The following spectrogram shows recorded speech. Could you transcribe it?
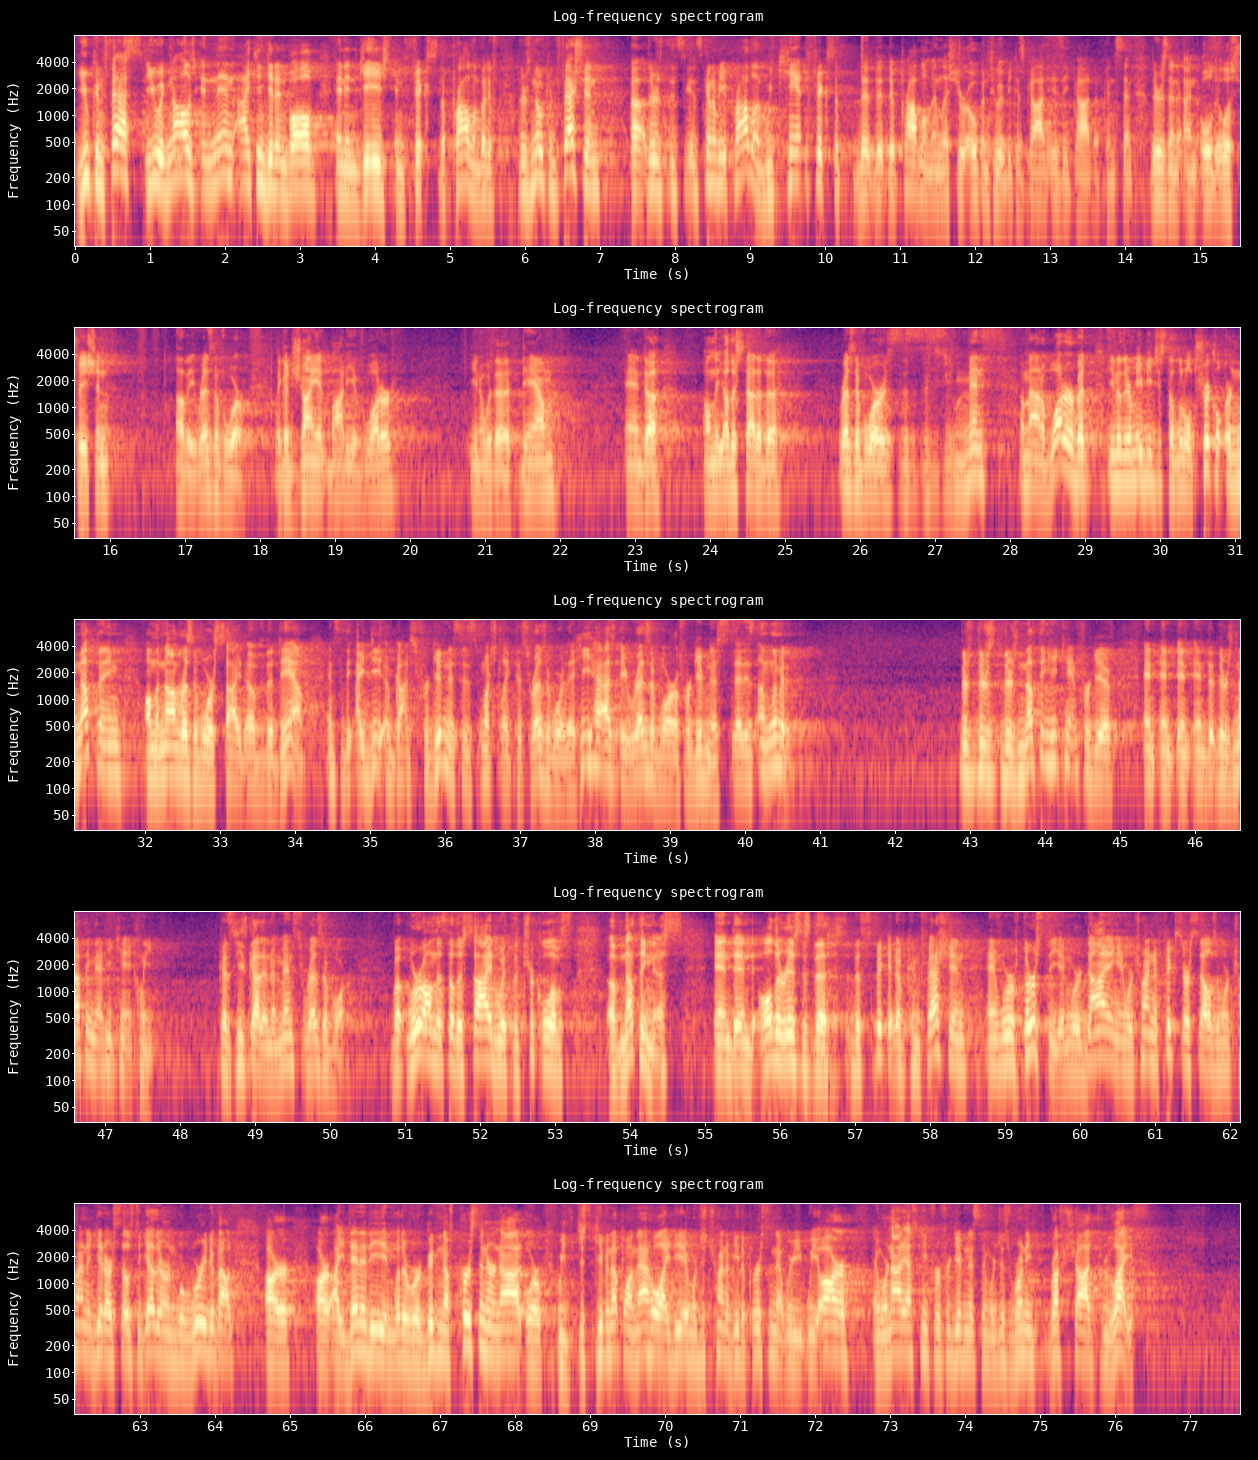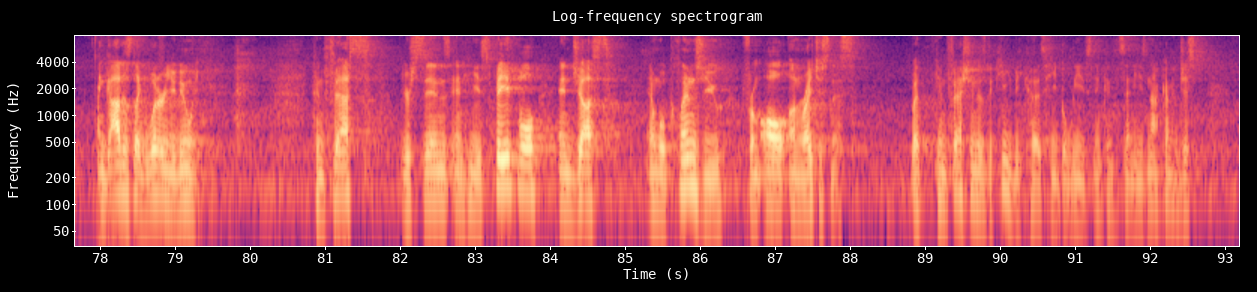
you confess, you acknowledge, and then I can get involved and engaged and fix the problem. But if there's no confession, uh, there's, it's, it's going to be a problem. We can't fix the, the, the, problem unless you're open to it because God is a God of consent. There's an, an old illustration of a reservoir, like a giant body of water, you know, with a dam. And uh, on the other side of the reservoir is this, this immense amount of water, but you know, there may be just a little trickle or nothing on the non-reservoir side of the dam. And so the idea of God's forgiveness is much like this reservoir, that He has a reservoir of forgiveness that is unlimited. There's, there's, there's nothing He can't forgive, and, and, and, and there's nothing that He can't clean because He's got an immense reservoir. But we're on this other side with the trickle of, of nothingness, and, and all there is is the, the spigot of confession, and we're thirsty and we're dying and we're trying to fix ourselves and we're trying to get ourselves together and we're worried about our, our identity and whether we're a good enough person or not, or we've just given up on that whole idea and we're just trying to be the person that we, we are. and we're not asking for forgiveness and we're just running roughshod through life. And God is like, What are you doing? Confess your sins, and He is faithful and just and will cleanse you from all unrighteousness. But confession is the key because He believes in consent. He's not going to just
